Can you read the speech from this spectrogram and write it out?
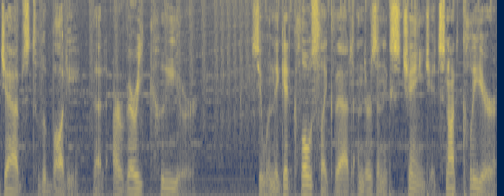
jabs to the body that are very clear. See, when they get close like that and there's an exchange, it's not clear.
